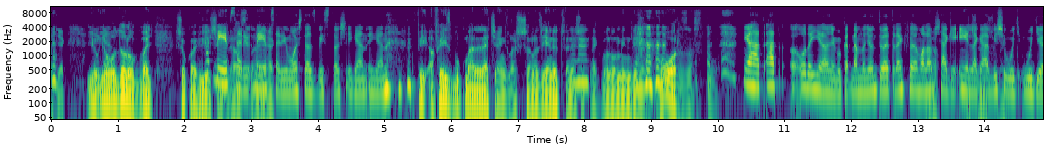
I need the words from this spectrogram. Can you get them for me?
legyek. Jó, jó dolog, vagy sokan hülyeségre hát népszerű, népszerű most, az biztos, igen, igen. A Facebook már lecseng lassan, az ilyen ötveneseknek való mindig. Borzasztó. ja, hát, hát oda ilyen anyagokat nem nagyon töltenek fel manapság. Ja, Én legalábbis úgy, úgy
